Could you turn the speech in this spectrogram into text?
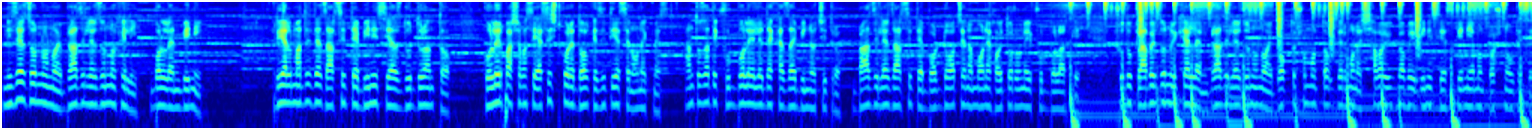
নিজের জন্য নয়, ব্রাজিলের জন্য খেলি, বললেন বিনি। রিয়াল মাদ্রিদের জার্সিতে ভিনিসিয়াস দূর দূরান্ত গোলের পাশাপাশি অ্যাসিস্ট করে দলকে জিতিয়েছেন অনেক ম্যাচ। আন্তর্জাতিক ফুটবলে এলে দেখা যায় ভিন্ন চিত্র। ব্রাজিলের জার্সিতে বড্ড অচেনা মনে হয় তরুণ এই ফুটবলারকে। শুধু ক্লাবের জন্যই খেললেন, ব্রাজিলের জন্য নয় ভক্ত সমর্থকদের মনে স্বাভাবিকভাবেই ভিনিসিয়াসকে নিয়ে এমন প্রশ্ন উঠেছে।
